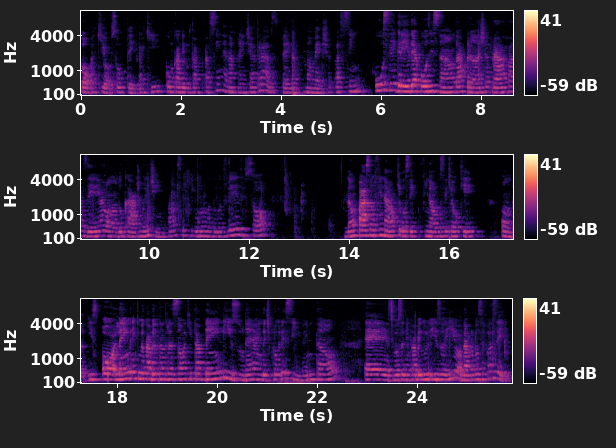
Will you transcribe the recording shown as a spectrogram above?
Bom, aqui ó, soltei. Aqui, como o cabelo tá assim, né, na frente e atrás, pega uma mecha assim. O segredo é a posição da prancha pra fazer a onda, o cacho bonitinho. Passa aqui uma, duas vezes só. Não passa no final, porque você, final você quer o quê? Onda. Ó, lembrem que meu cabelo na transição aqui tá bem liso, né, ainda de progressiva. Então, é, se você tem o cabelo liso aí, ó, dá pra você fazer,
